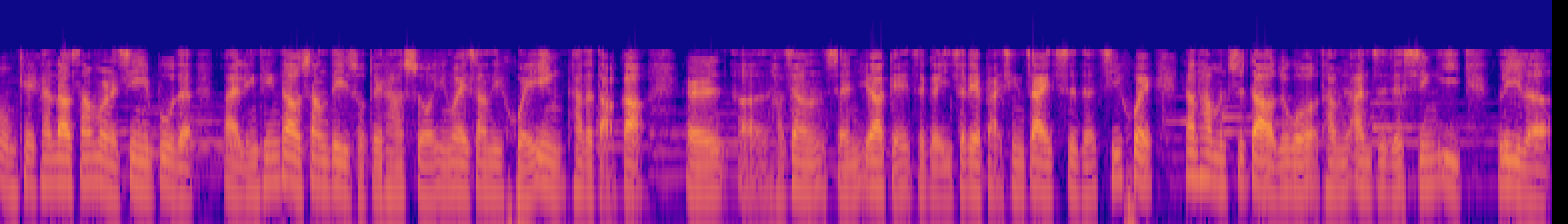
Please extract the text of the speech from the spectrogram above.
我们可以看到，撒母耳进一步的来聆听到上帝所对他说，因为上帝回应他的祷告，而呃，好像神又要给这个以色列百姓再一次的机会，让他们知道，如果他们按自己的心意立了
